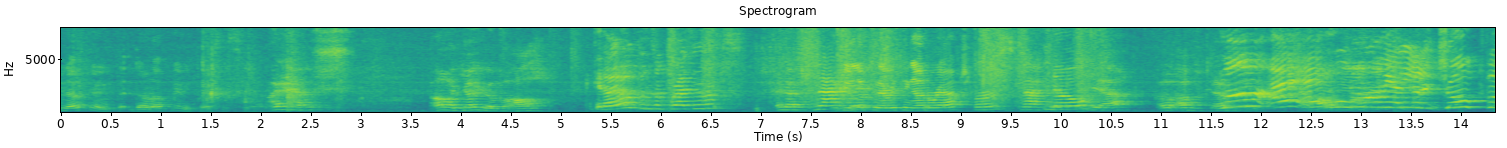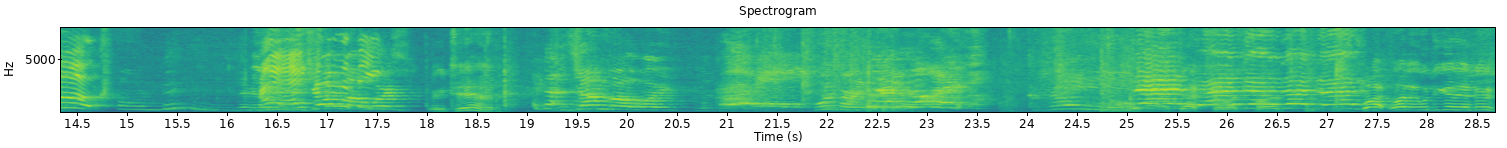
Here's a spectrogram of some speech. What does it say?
didn't open anything. Don't open any presents yet. I have it. Oh, a yo-yo ball. Can I open the presents? And a snack Have you looked at everything unwrapped first? Snack it. No. Yeah. Oh, oh, Mama, I Oh, ate Mommy, I got a joke book. Oh, me. I ate Jumbo one of word. We did. these. Oh, I got Jumbo word. Woodbury. Great. Oh, wow, that's so much fun. Dad, What? What? What'd you get, Andrew?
